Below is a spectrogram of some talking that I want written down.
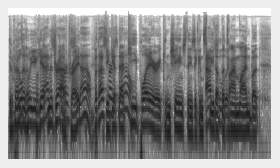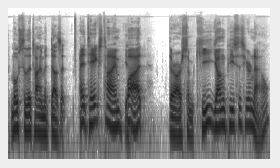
Depends on who you but get in the draft, right? now. But that you get that now. key player, it can change things. It can speed up the timeline, but most of the time it doesn't. It takes time, but there are some key young pieces here now.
